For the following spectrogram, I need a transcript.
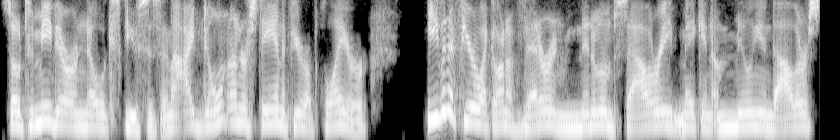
So to me, there are no excuses. And I don't understand if you're a player even if you're like on a veteran minimum salary making a million dollars,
